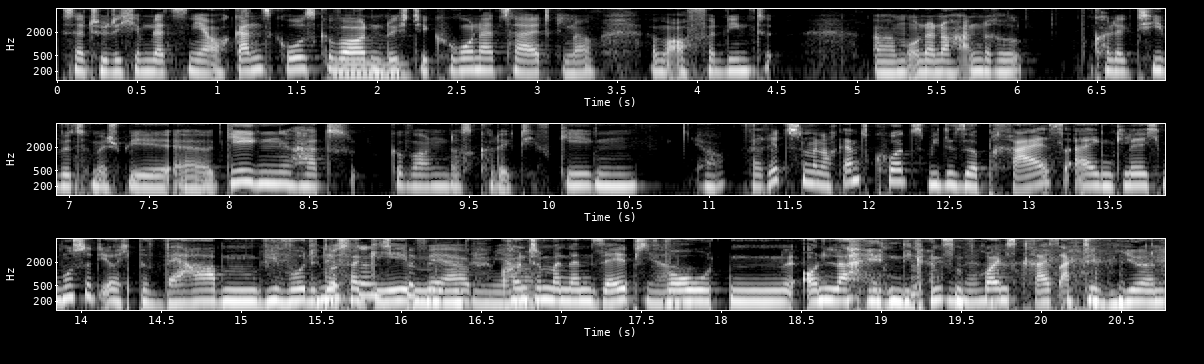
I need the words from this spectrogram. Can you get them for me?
ist natürlich im letzten Jahr auch ganz groß geworden mhm. durch die Corona-Zeit, genau, aber auch verdient. Ähm, und dann noch andere Kollektive, zum Beispiel äh, Gegen hat gewonnen, das Kollektiv Gegen. Ja. Verrätst du mir noch ganz kurz, wie dieser Preis eigentlich, musstet ihr euch bewerben? Wie wurde der vergeben? Bewerben, ja. Konnte man dann selbst ja. voten, online, die ganzen ja. Freundeskreis aktivieren?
